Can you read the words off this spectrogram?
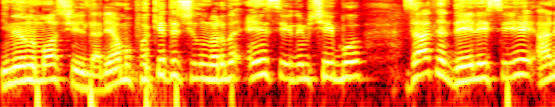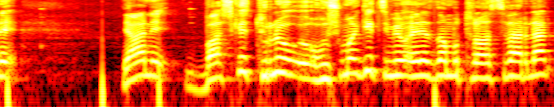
inanılmaz şeyler. Yani bu paket açılımlarında en sevdiğim şey bu. Zaten DLS'yi hani yani başka türlü hoşuma gitmiyor. En azından bu transferler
